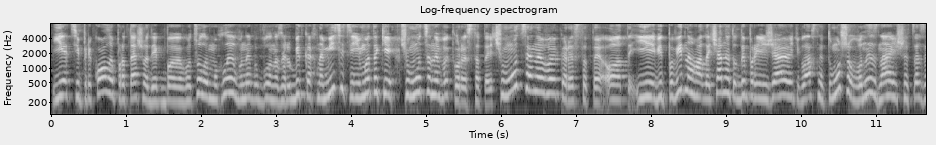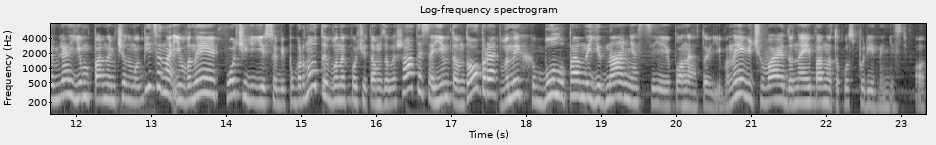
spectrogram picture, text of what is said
є ці приколи про те, що якби гуцули могли, вони би були на заробітках на місяці, і ми такі, чому це не використати? Чому це не використати? От і відповідно галичани туди приїжджають, власне, тому що вони знають, що ця земля їм певним чином обіцяна, і вони хочуть її собі повернути. Вони хочуть там залишатися, їм там добре. В них було певне єднання з цією планетою, і вони відчувають до неї певну таку спорідненість. От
